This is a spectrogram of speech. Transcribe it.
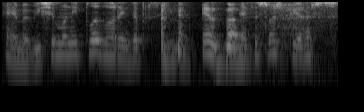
É uma bicha manipuladora, ainda por cima. Exato. Essas são as piores.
